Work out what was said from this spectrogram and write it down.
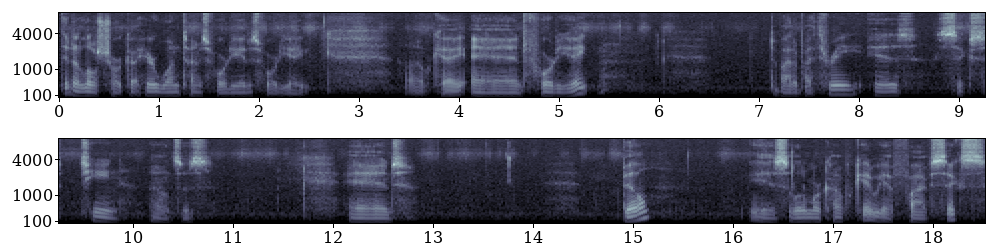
did a little shortcut here. 1 times 48 is 48. Okay, and 48 divided by 3 is 16 ounces. And Bill is a little more complicated. We have 5 6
